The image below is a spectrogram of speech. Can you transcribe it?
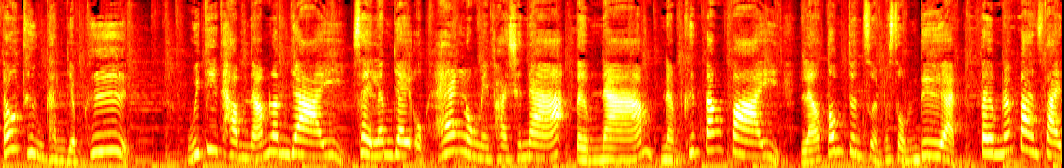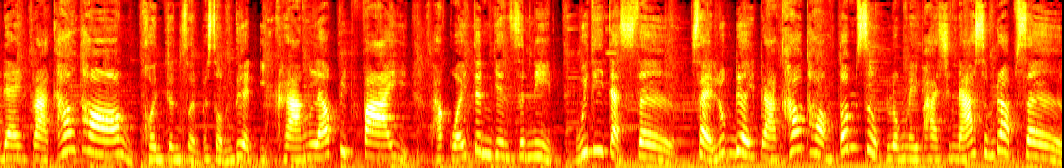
เต้าถึงธัญพืช วิธีทำน้ำลำไย ใส่ลำไยอบแห้งลงในภาชนะ เติมน้ำนำขึ้นตั้งไฟ แล้วต้มจนส่วนผสมเดือด เติมน้ำตาลทรายแดงตราข้าวทอง คนจนส่วนผสมเดือดอีกครั้งแล้วปิดไฟ พักไว้จนเย็นสนิท วิธีจัดเสิร์ฟ ใส่ลูกเดือยตราข้าวทองต้มสุกลงในภาชนะสำหรับเสิร์ฟ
